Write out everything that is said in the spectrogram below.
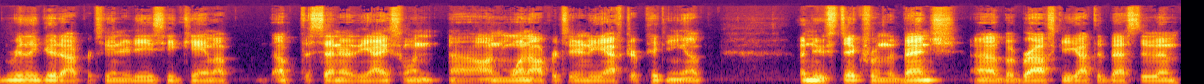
really good opportunities. He came up up the center of the ice one uh, on one opportunity after picking up a new stick from the bench. Uh, Bobrovsky got the best of him.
